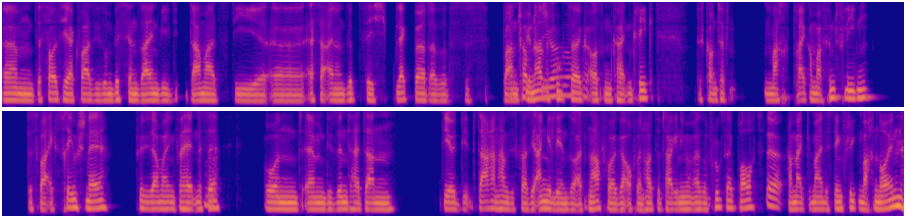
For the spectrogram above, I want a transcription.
Ähm, das sollte ja quasi so ein bisschen sein wie die, damals die äh, SR-71 Blackbird. Also, das ist, war ein Spionageflugzeug ja. aus dem Kalten Krieg. Das konnte Mach 3,5 fliegen. Das war extrem schnell für die damaligen Verhältnisse. Und ähm, die sind halt dann, die, die, daran haben sie es quasi angelehnt, so als Nachfolger, auch wenn heutzutage niemand mehr so ein Flugzeug braucht. Ja. Haben halt gemeint, das Ding fliegt Mach 9.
